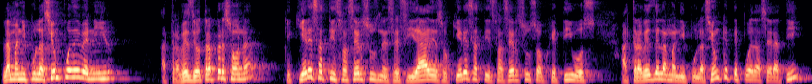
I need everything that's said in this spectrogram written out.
La manipulación puede venir a través de otra persona que quiere satisfacer sus necesidades o quiere satisfacer sus objetivos a través de la manipulación que te pueda hacer a ti,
